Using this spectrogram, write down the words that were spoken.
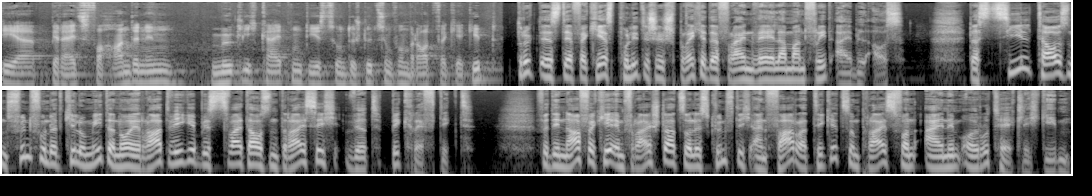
der bereits vorhandenen Möglichkeiten, die es zur Unterstützung vom Radverkehr gibt. Drückt es der verkehrspolitische Sprecher der Freien Wähler Manfred Eibel aus. Das Ziel 1500 Kilometer neue Radwege bis 2030 wird bekräftigt. Für den Nahverkehr im Freistaat soll es künftig ein Fahrradticket zum Preis von einem Euro täglich geben.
